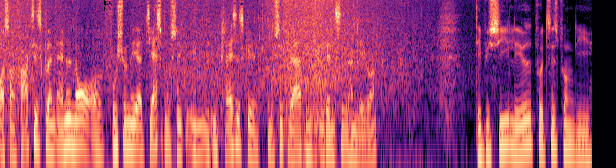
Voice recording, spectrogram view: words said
og som faktisk blandt andet når at fusionere jazzmusik ind i den klassiske musikverden i den tid, han lever. Debussy levede på et tidspunkt i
